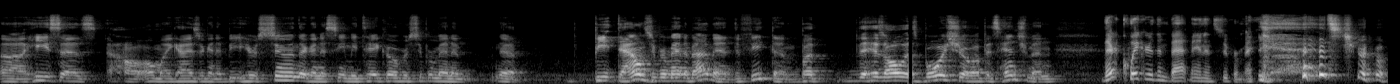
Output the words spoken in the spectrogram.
Uh, he says, oh, "Oh, my guys are going to be here soon. They're going to see me take over Superman and uh, beat down Superman and Batman, defeat them. But the, his all his boys show up as henchmen. They're quicker than Batman and Superman. it's true.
